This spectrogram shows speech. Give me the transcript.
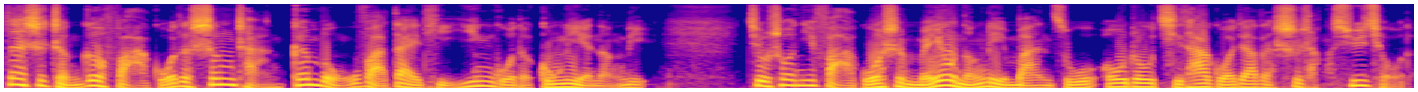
但是整个法国的生产根本无法代替英国的工业能力，就说你法国是没有能力满足欧洲其他国家的市场需求的。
